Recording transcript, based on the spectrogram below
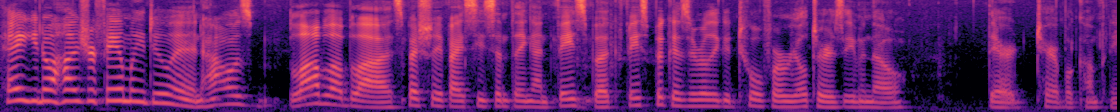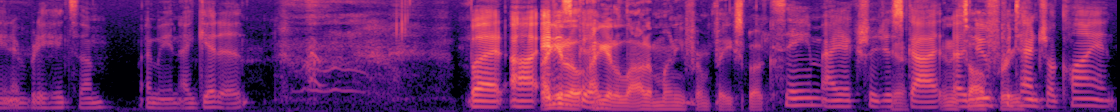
hey, you know, how's your family doing? How's blah, blah, blah, especially if I see something on Facebook. Facebook is a really good tool for realtors, even though they're a terrible company and everybody hates them. I mean, I get it. but uh, I get is a, good. I get a lot of money from Facebook. Same. I actually just Yeah, got a new free. potential client,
